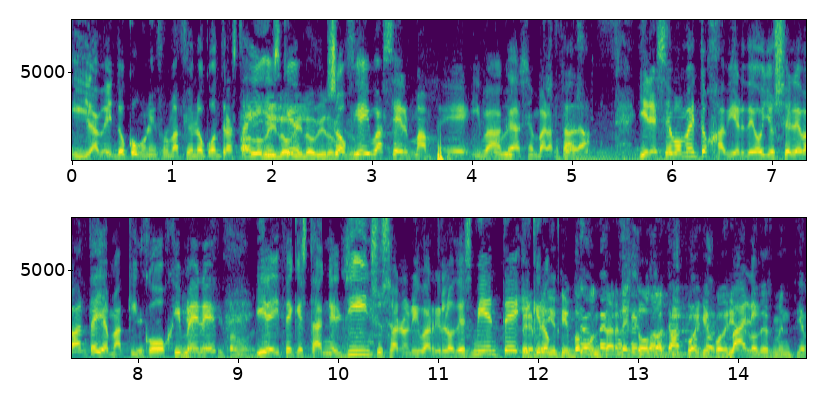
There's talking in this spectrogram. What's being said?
y la vendo como una información no contrastada y es que Sofía iba a ser eh, iba a quedarse embarazada. Y en ese momento Javier de Hoyo se levanta, llama a Kiko Jiménez y le dice que está en el gym, Susana Uribarri lo desmiente. Pero y creo... dio tiempo a contarle todo a Kiko, que podría vale. desmentir.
